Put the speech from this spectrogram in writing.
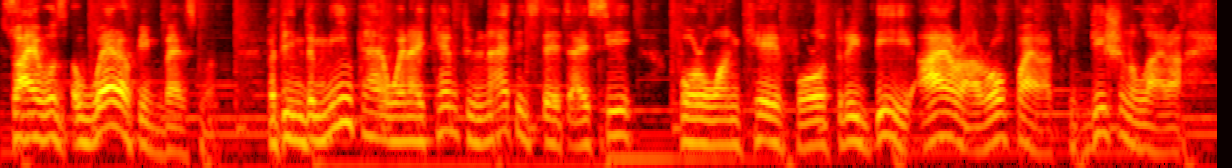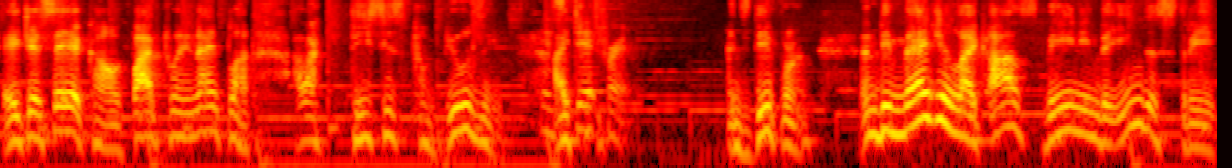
So I was aware of investment. But in the meantime, when I came to United States, I see 401k, 403b, IRA, Roth IRA, traditional IRA, HSA account, 529 plan. I like this is confusing. It's I different. It's different. And imagine like us being in the industry,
